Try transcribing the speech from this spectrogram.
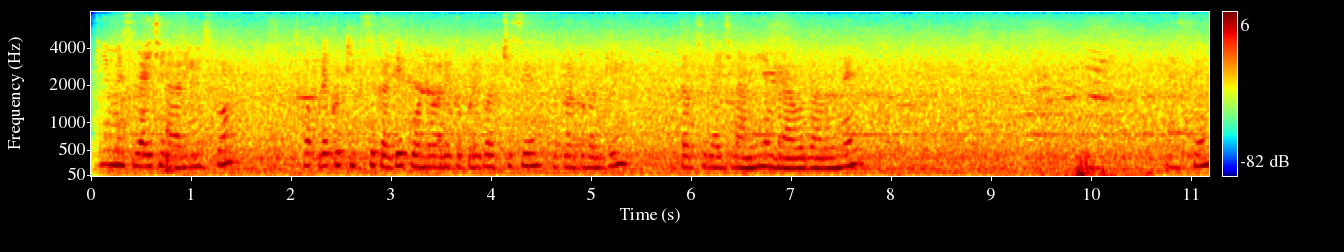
ये मैं सिलाई चला रही हूँ इसको। कपड़े को ठीक से करके कोने वाले कपड़े को अच्छे से पकड़ पकड़ के तब सिलाई चलानी है बराबर बराबर में। ऐसे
